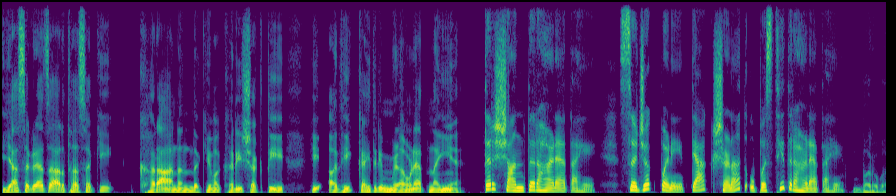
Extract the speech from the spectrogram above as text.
या सगळ्याचा अर्थ असा की खरा आनंद किंवा खरी शक्ती ही अधिक काहीतरी मिळवण्यात नाहीये. तर शांत राहण्यात आहे. सजगपणे त्या क्षणात उपस्थित राहण्यात आहे. बरोबर.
